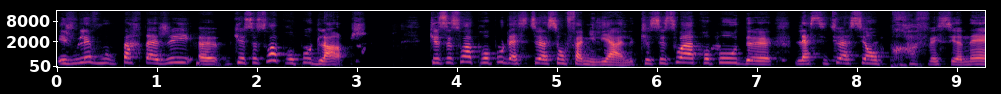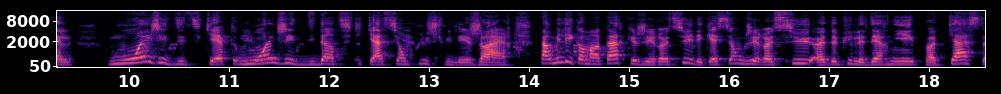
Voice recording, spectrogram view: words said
Et je voulais vous partager, euh, que ce soit à propos de l'âge, que ce soit à propos de la situation familiale, que ce soit à propos de la situation professionnelle, moins j'ai d'étiquettes, moins j'ai d'identification, plus je suis légère. Parmi les commentaires que j'ai reçus et les questions que j'ai reçues euh, depuis le dernier podcast,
